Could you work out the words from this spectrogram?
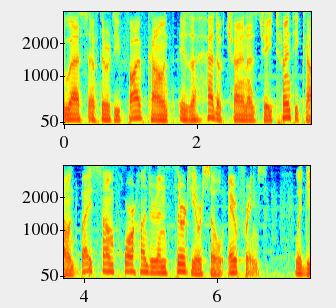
US F-35 count is ahead of China's J-20 count by some 430 or so airframes, with the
